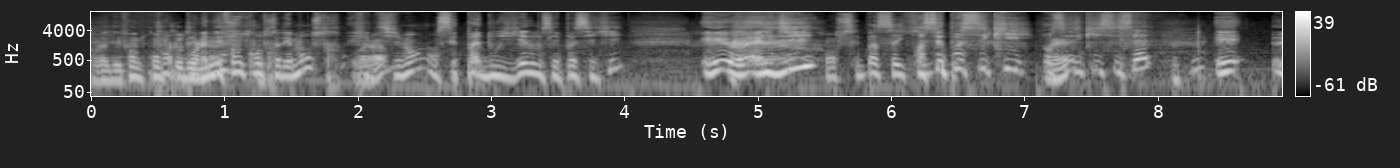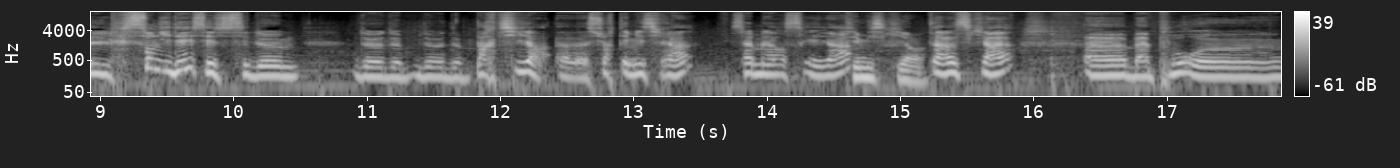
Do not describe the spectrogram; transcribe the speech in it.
pour la défendre pour, contre pour des la monstres. défendre contre des monstres. Voilà. Effectivement, on ne sait pas d'où ils viennent, on ne sait pas c'est qui. Et euh, elle dit, On sait pas c'est qui. on ne sait pas c'est qui, on Ouais. sait qui c'est. c'est. Et euh, son idée, c'est c'est de, de, de, de- de partir euh, sur Temesira, C'est Miskira. Taraskira, euh, bah, pour euh,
